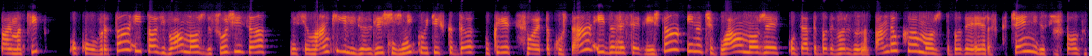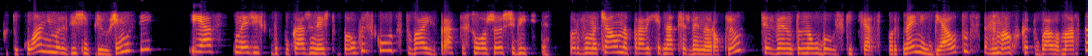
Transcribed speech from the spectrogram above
той има цип около врата и този вуал може да служи за мисиоманки или за различни жени, които искат да покрият своята коса и да не се вижда. Иначе блава може отзад да бъде вързана на панделка, може да бъде разкачен и да се използва като колан. Има различни приложимости. И аз, понеже исках да покажа нещо българско, от това избрах да сложа шевиците. Първоначално направих една червена рокля. Червеното е много български цвят според мен и бялото да стане малко като баба Марта.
